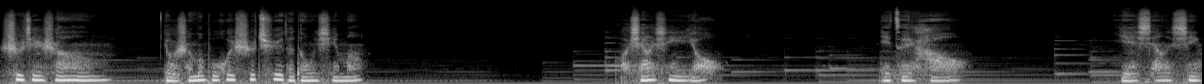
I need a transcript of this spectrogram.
世界上有什么不会失去的东西吗？我相信有。你最好也相信。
